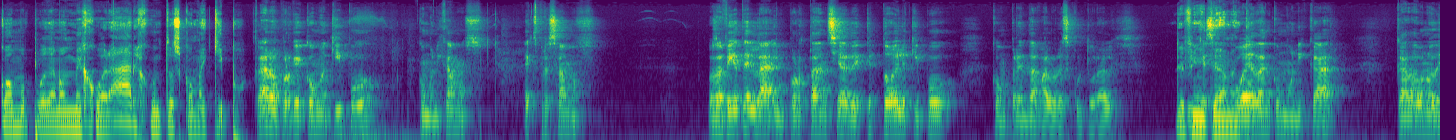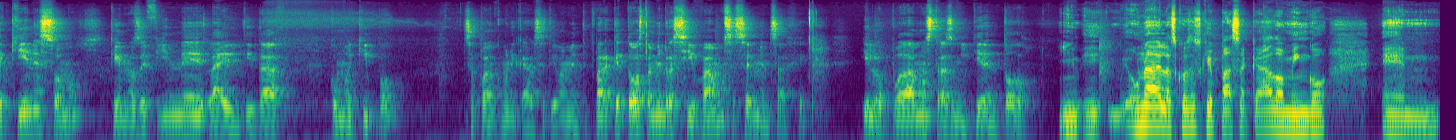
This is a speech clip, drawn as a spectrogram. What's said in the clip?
cómo podemos mejorar juntos como equipo. Claro, porque como equipo comunicamos, expresamos. O sea, fíjate la importancia de que todo el equipo comprenda valores culturales. Definitivamente. Y que se puedan comunicar cada uno de quiénes somos, que nos define la identidad como equipo, se puedan comunicar asertivamente. Para que todos también recibamos ese mensaje y lo podamos transmitir en todo. Y, una de las cosas que pasa cada domingo en,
